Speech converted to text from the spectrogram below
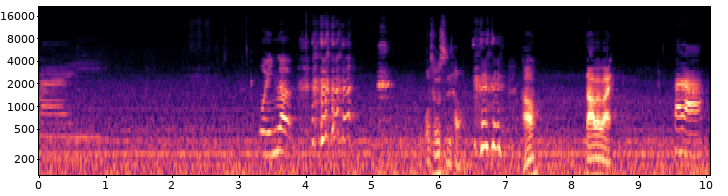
拜。我赢了。我出石头。好，大家拜拜。拜啦。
